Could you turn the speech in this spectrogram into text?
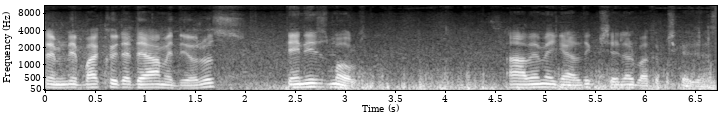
Şimdi Bakü'de devam ediyoruz. Deniz Mall. AVM geldik bir şeyler bakıp çıkacağız.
